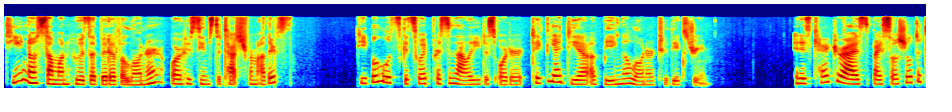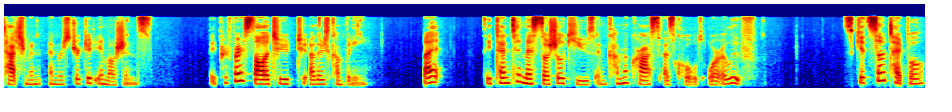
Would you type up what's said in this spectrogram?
Do you know someone who is a bit of a loner or who seems detached from others? People with schizoid personality disorder take the idea of being a loner to the extreme. It is characterized by social detachment and restricted emotions. They prefer solitude to others' company, but they tend to miss social cues and come across as cold or aloof. Schizotypal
